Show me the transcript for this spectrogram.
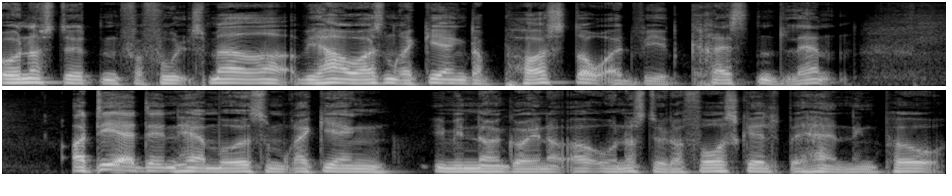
understøtte den for fuld smadre. Vi har jo også en regering, der påstår, at vi er et kristent land. Og det er den her måde, som regeringen i mine øjne går ind og understøtter forskelsbehandling på,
